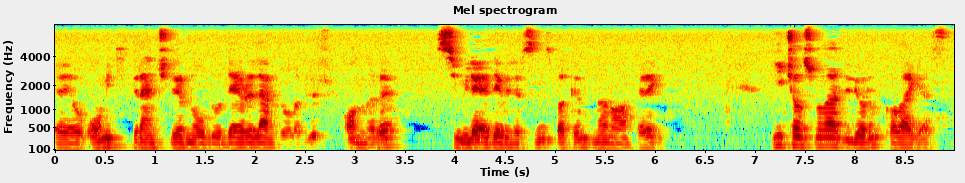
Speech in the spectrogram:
e, ohmik dirençlerin olduğu devreler de olabilir. Onları simüle edebilirsiniz. Bakın nanoampere gitti. İyi çalışmalar diliyorum. Kolay gelsin.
